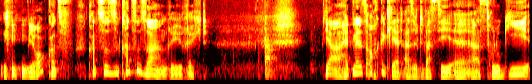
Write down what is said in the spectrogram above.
ja, kannst, kannst, du, kannst du sagen, regelrecht. Ja, hätten wir das auch geklärt. Also was die äh, Astrologie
